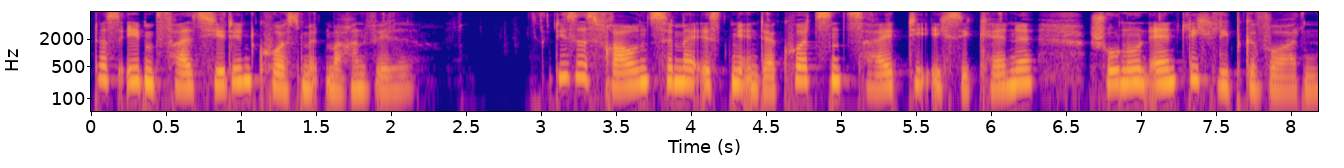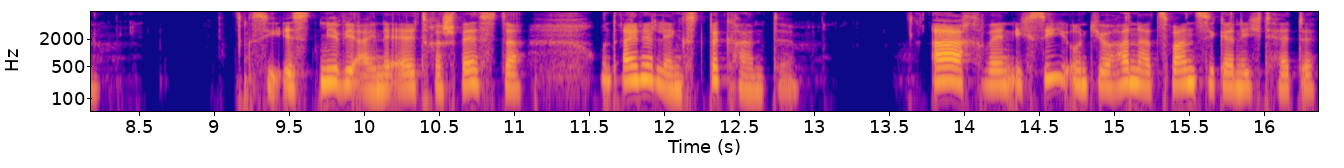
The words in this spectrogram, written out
das ebenfalls hier den Kurs mitmachen will. Dieses Frauenzimmer ist mir in der kurzen Zeit, die ich sie kenne, schon unendlich lieb geworden. Sie ist mir wie eine ältere Schwester und eine längst Bekannte. Ach, wenn ich Sie und Johanna Zwanziger nicht hätte,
